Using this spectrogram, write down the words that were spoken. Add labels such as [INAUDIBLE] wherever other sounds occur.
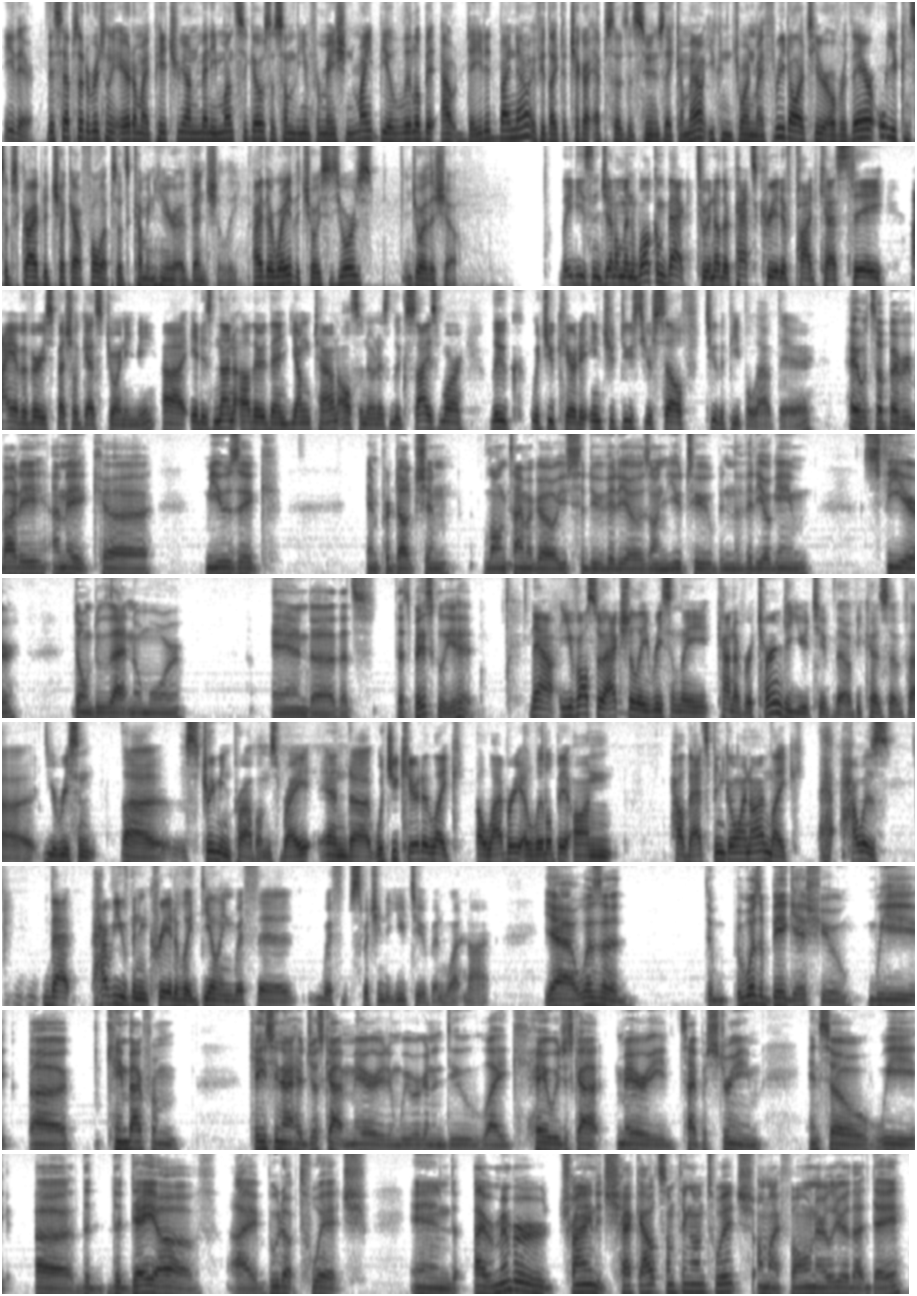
Hey there. This episode originally aired on my Patreon many months ago, so some of the information might be a little bit outdated by now. If you'd like to check out episodes as soon as they come out, you can join my $3 tier over there, or you can subscribe to check out full episodes coming here eventually. Either way, the choice is yours. Enjoy the show. Ladies and gentlemen, welcome back to another Pat's Creative Podcast. Today, I have a very special guest joining me. Uh, it is none other than Youngtown, also known as Luke Sizemore. Luke, would you care to introduce yourself to the people out there? Hey, what's up, everybody? I make uh, music and production. Long time ago, used to do videos on YouTube in the video game sphere. Don't do that no more. And uh, that's that's basically it. Now, you've also actually recently kind of returned to YouTube though because of uh, your recent uh, streaming problems, right? And uh, would you care to like elaborate a little bit on how that's been going on? Like, how is that? How have you been creatively dealing with the with switching to YouTube and whatnot? Yeah, it was a it was a big issue. We uh, came back from Casey and I had just got married, and we were gonna do like, hey, we just got married type of stream, and so we uh, the the day of I boot up Twitch, and I remember trying to check out something on Twitch on my phone earlier that day.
